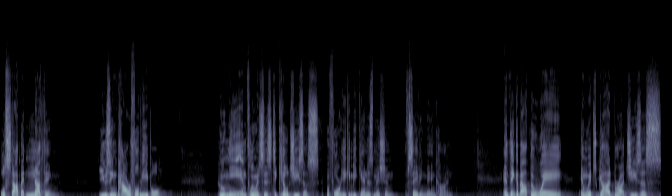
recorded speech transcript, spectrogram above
will stop at nothing using powerful people whom he influences to kill Jesus before he can begin his mission of saving mankind. And think about the way in which God brought Jesus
